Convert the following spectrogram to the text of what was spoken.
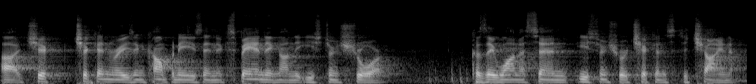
uh, chick- chicken raising companies in expanding on the Eastern Shore because they want to send Eastern Shore chickens to China.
